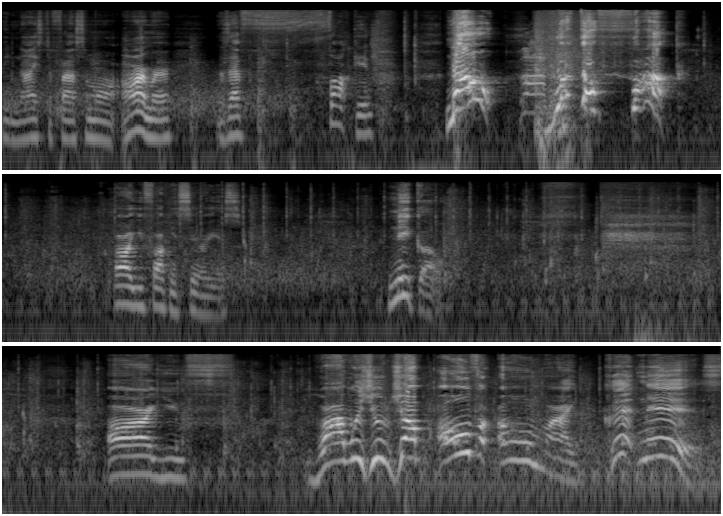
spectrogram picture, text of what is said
Be nice to find some more armor. Is that fucking No! What the fuck? Are you fucking serious? Niko. Are you Why would you jump over? Oh my goodness.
